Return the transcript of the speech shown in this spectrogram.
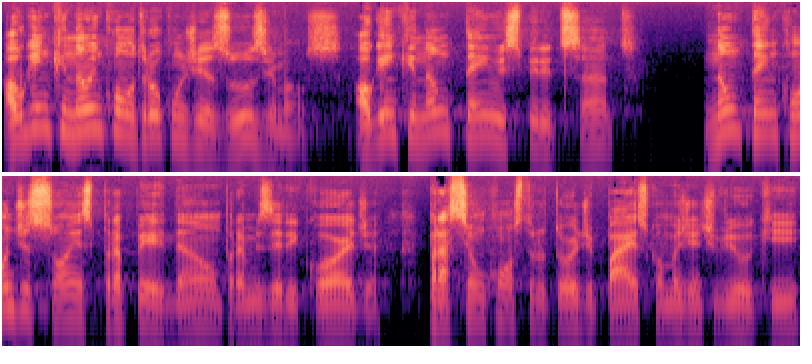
Alguém que não encontrou com Jesus, irmãos, alguém que não tem o Espírito Santo, não tem condições para perdão, para misericórdia, para ser um construtor de paz, como a gente viu aqui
